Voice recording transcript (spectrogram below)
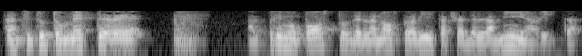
anzitutto mettere al primo posto della nostra vita, cioè della mia vita,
